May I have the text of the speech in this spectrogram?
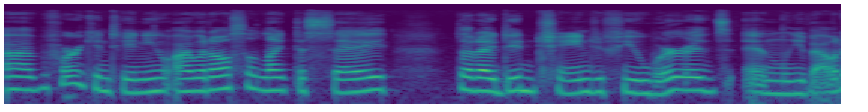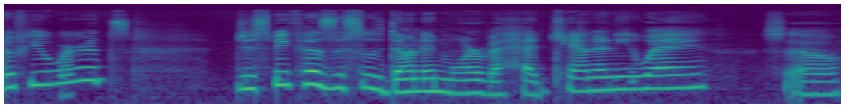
Uh, before I continue, I would also like to say that I did change a few words and leave out a few words just because this was done in more of a headcanony way. So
